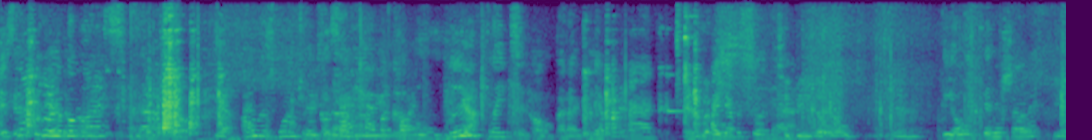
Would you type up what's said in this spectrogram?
Is that carnival glass? Yeah. I was wondering, because I have a couple little plates at home, but I've never had, It I looks never saw that to that, be the old, yeah, the old finish on it. yeah.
